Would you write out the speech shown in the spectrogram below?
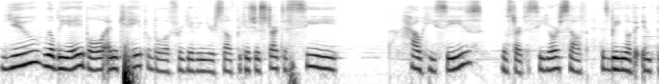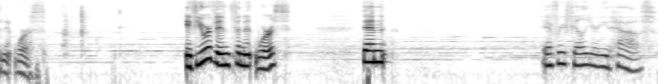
You will be able and capable of forgiving yourself because you'll start to see how he sees. You'll start to see yourself as being of infinite worth. If you're of infinite worth, then every failure you have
